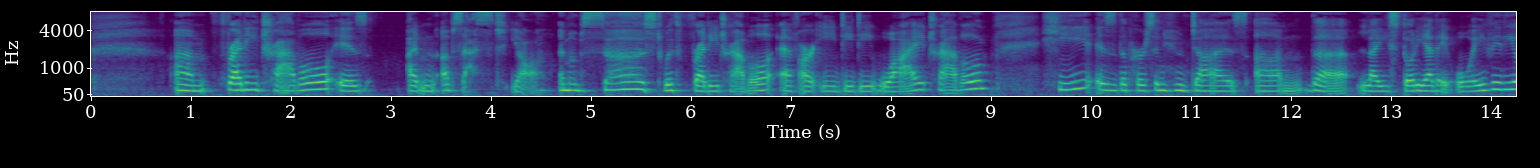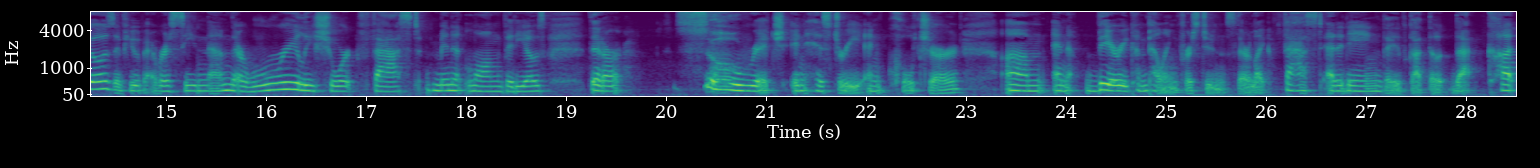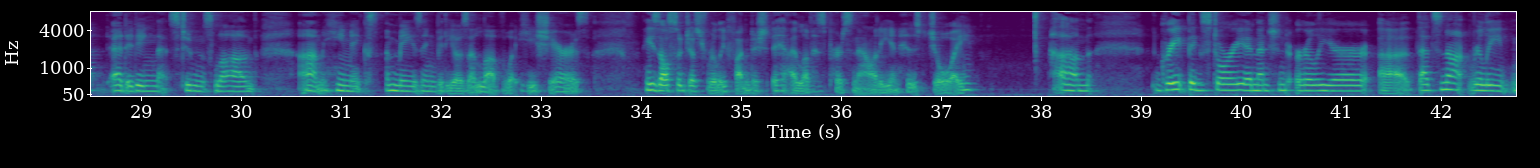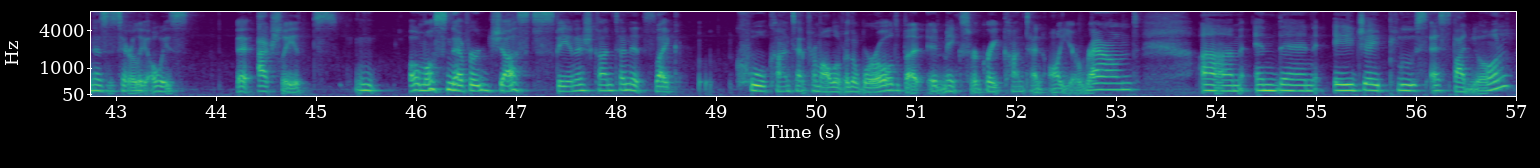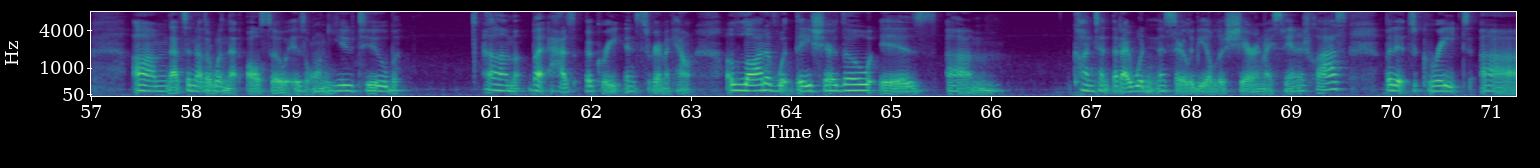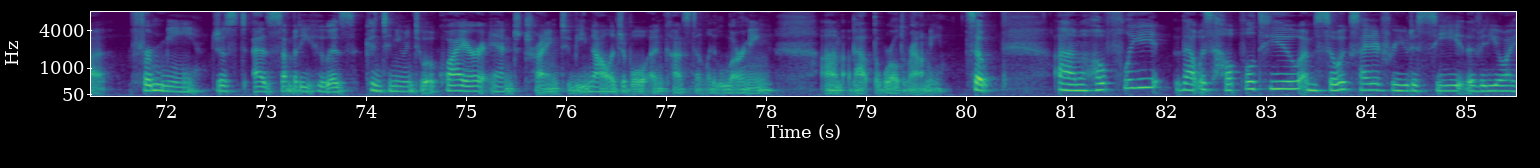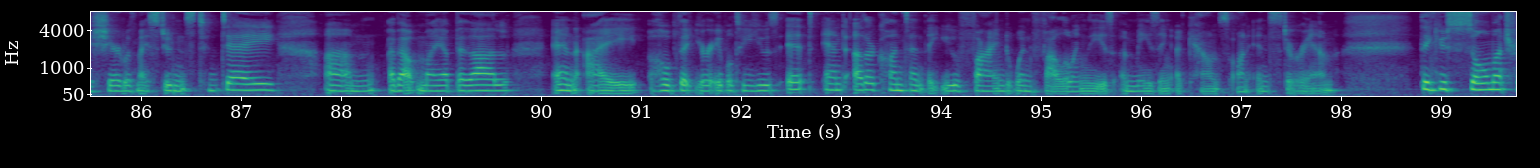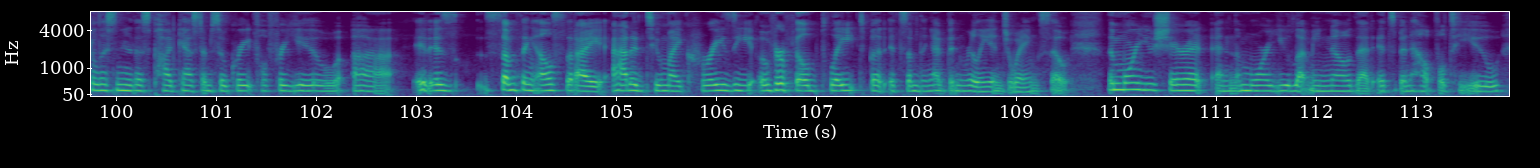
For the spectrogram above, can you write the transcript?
Um, Freddy Travel is I'm obsessed, y'all. I'm obsessed with Freddy Travel, F R E D D Y Travel. He is the person who does um, the La Historia de Hoy videos. If you've ever seen them, they're really short, fast, minute long videos that are so rich in history and culture um, and very compelling for students. They're like fast editing. They've got the that cut editing that students love. Um, he makes amazing videos. I love what he shares. He's also just really fun to. Sh- I love his personality and his joy. Um, great big story I mentioned earlier. Uh, that's not really necessarily always. Actually, it's almost never just Spanish content. It's like cool content from all over the world, but it makes for great content all year round. Um, and then AJ Plus Espanol. Um, that's another one that also is on YouTube. Um, but has a great Instagram account. A lot of what they share, though, is um, content that I wouldn't necessarily be able to share in my Spanish class, but it's great uh, for me, just as somebody who is continuing to acquire and trying to be knowledgeable and constantly learning um, about the world around me. So, um, hopefully, that was helpful to you. I'm so excited for you to see the video I shared with my students today um, about Maya Pedal, and I hope that you're able to use it and other content that you find when following these amazing accounts on Instagram. Thank you so much for listening to this podcast. I'm so grateful for you. Uh, it is something else that I added to my crazy overfilled plate, but it's something I've been really enjoying. So, the more you share it and the more you let me know that it's been helpful to you,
